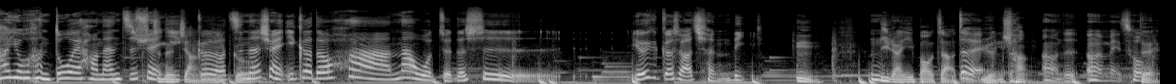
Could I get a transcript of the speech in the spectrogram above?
还有很多哎，好难只选一个，只能选一个的话，那我觉得是有一个歌手要成立，嗯。易燃易爆炸的原唱，嗯，对，嗯，没错，对，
